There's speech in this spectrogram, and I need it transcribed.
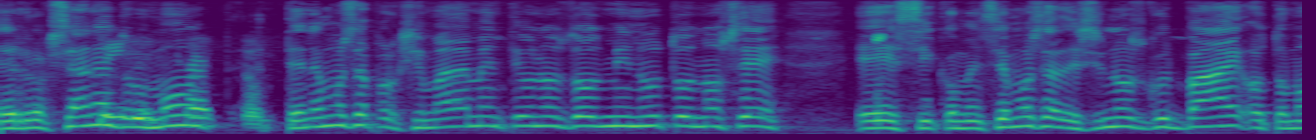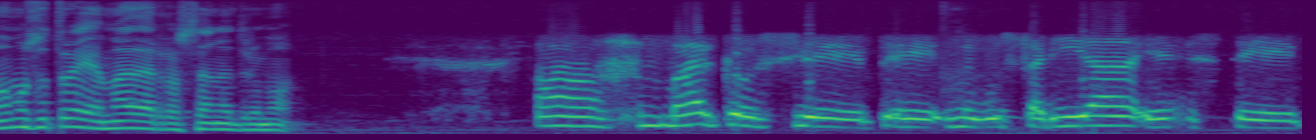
Eh, Roxana Sí, Drummond, exacto. tenemos aproximadamente unos dos minutos, no sé eh, si comencemos a decirnos goodbye o tomamos otra llamada, Roxana Drummond. Ah, Marcos, eh, eh, me gustaría, este,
